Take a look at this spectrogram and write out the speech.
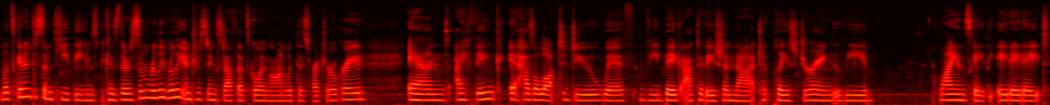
let's get into some key themes because there's some really, really interesting stuff that's going on with this retrograde. And I think it has a lot to do with the big activation that took place during the Lionsgate, the 888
